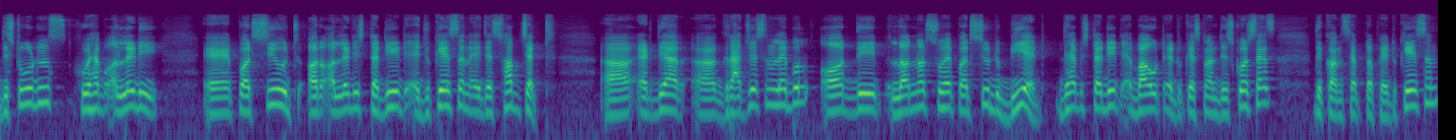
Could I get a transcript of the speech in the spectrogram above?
the students who have already pursued or already studied education as a subject uh, at their uh, graduation level or the learners who have pursued B.Ed, they have studied about educational discourses, the concept of education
